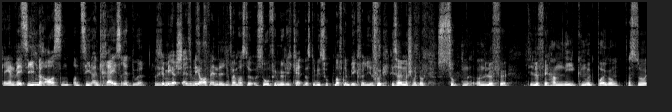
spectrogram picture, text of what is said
Gehen weg. ziehen nach außen und ziehen einen Kreis retour. Das ist ja mega scheiße, mega ist- aufwendig. Ja, vor allem hast du so viele Möglichkeiten, dass du die Suppen auf dem Weg verlierst. Das habe ich mir schon mal gedacht. Suppen und Löffel. Die Löffel haben nie genug Beugung, dass du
